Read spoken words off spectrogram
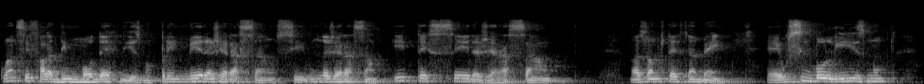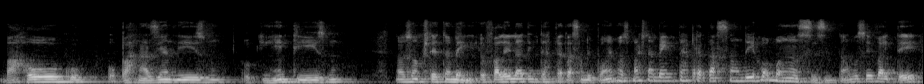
Quando se fala de modernismo, primeira geração, segunda geração e terceira geração, nós vamos ter também é, o simbolismo barroco, o parnasianismo, o quinhentismo, nós vamos ter também, eu falei lá de interpretação de poemas, mas também interpretação de romances. Então você vai ter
